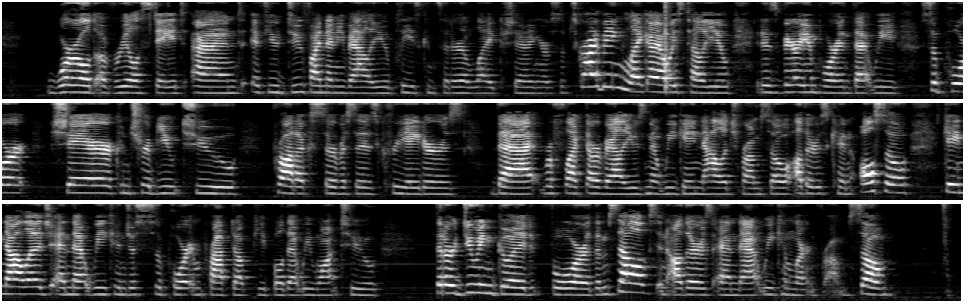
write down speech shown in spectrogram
world of real estate and if you do find any value please consider like sharing or subscribing like i always tell you it is very important that we support share contribute to products services creators that reflect our values and that we gain knowledge from so others can also gain knowledge and that we can just support and prop up people that we want to that are doing good for themselves and others and that we can learn from. So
